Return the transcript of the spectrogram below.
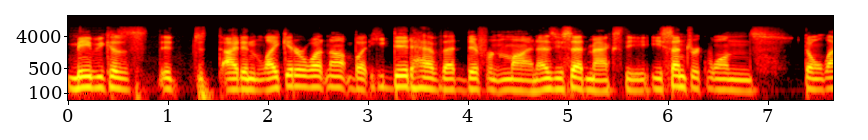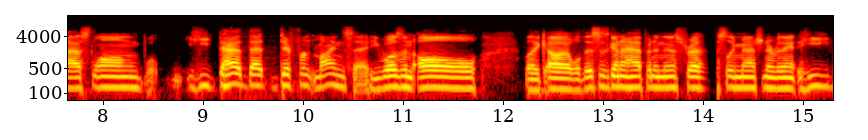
Maybe because it just I didn't like it or whatnot, but he did have that different mind. As you said, Max, the eccentric ones don't last long. Well, he had that different mindset. He wasn't all like, oh, well, this is going to happen in this wrestling match and everything. He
